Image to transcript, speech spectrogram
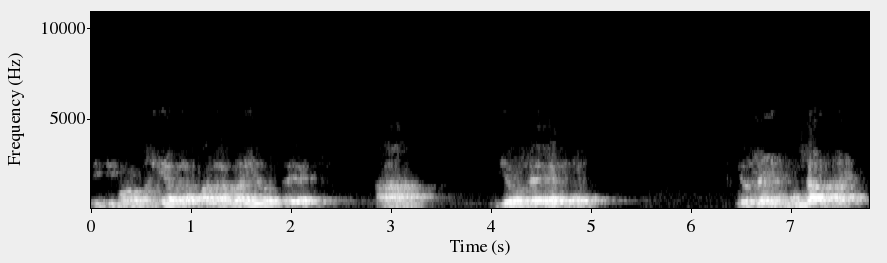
etimología de la palabra Yosef. ¿Ah? Yosef, Yosef, Musar,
